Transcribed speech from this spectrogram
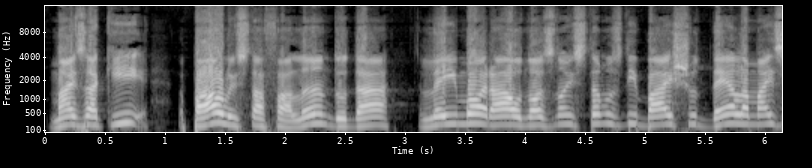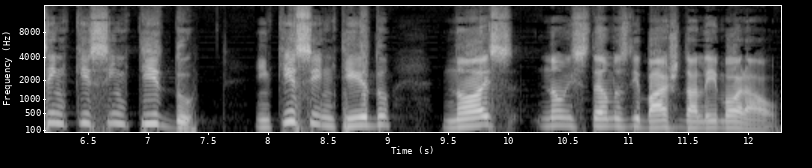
Mas aqui Paulo está falando da lei moral, nós não estamos debaixo dela, mas em que sentido? Em que sentido nós não estamos debaixo da lei moral?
